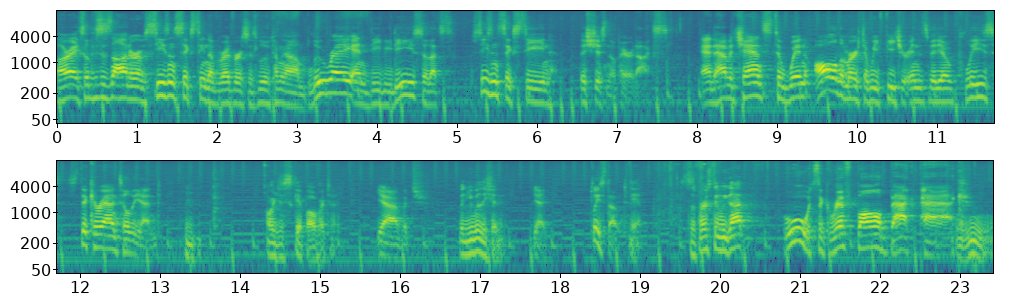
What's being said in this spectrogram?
All right, so this is in honor of season 16 of Red vs. Blue coming out on Blu-ray and DVD. So that's season 16, The Shisno Paradox. And to have a chance to win all the merch that we feature in this video, please stick around till the end. Hmm. Or just skip over to it. Yeah, which, But you really shouldn't. yeah, please don't. Yeah. So the first thing we got, Ooh, it's the Grifball backpack. ooh,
